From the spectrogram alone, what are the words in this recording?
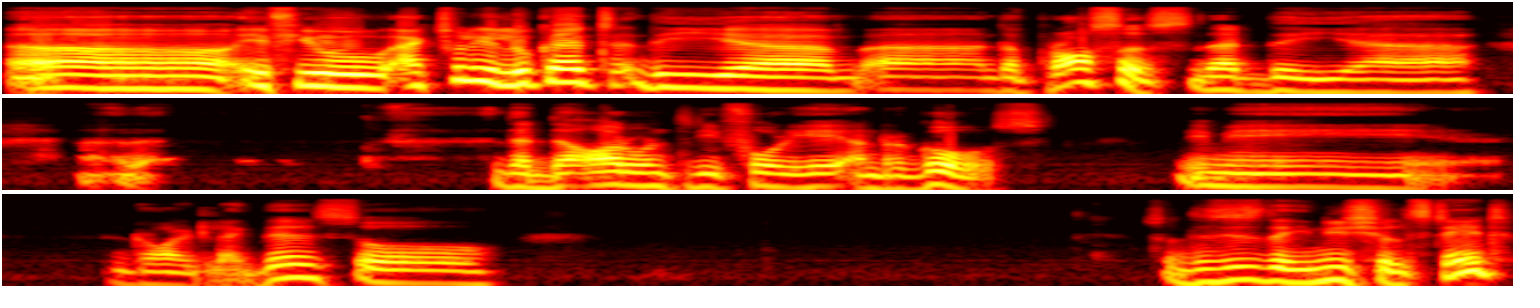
uh, if you actually look at the uh, uh, the process that the uh, uh, that the R134A undergoes, we may draw it like this. So, so this is the initial state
